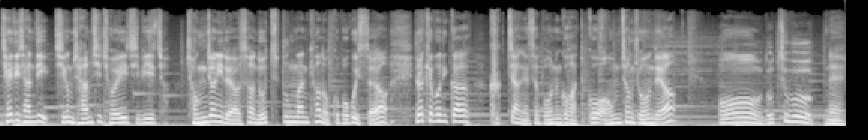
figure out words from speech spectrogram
제디 잔디 지금 잠시 저희 집이 저- 정전이 되어서 노트북만 켜놓고 보고 있어요. 이렇게 보니까 극장에서 보는 것 같고 엄청 좋은데요. 오 노트북. 네,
